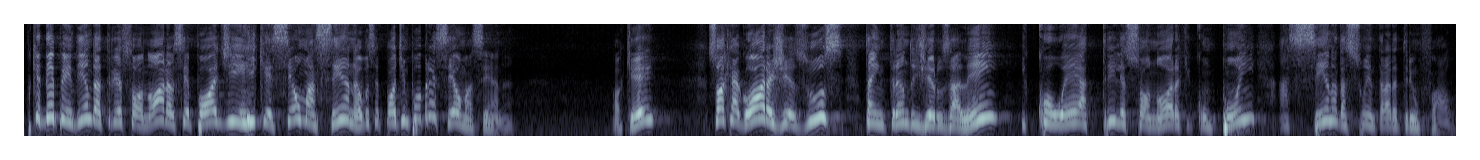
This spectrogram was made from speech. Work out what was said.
Porque dependendo da trilha sonora, você pode enriquecer uma cena ou você pode empobrecer uma cena. Ok? Só que agora Jesus está entrando em Jerusalém e qual é a trilha sonora que compõe a cena da sua entrada triunfal?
